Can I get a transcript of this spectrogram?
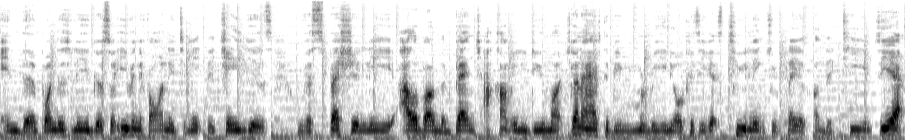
in the Bundesliga, so even if I wanted to make the changes with especially Alaba on the bench, I can't really do much. Gonna have to be Mourinho because he gets two links with players on the team. So yeah,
